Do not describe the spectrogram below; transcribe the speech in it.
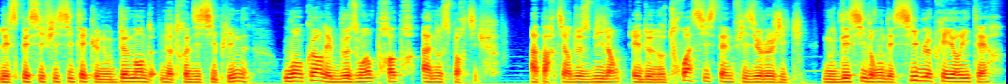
les spécificités que nous demande notre discipline ou encore les besoins propres à nos sportifs. À partir de ce bilan et de nos trois systèmes physiologiques, nous déciderons des cibles prioritaires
